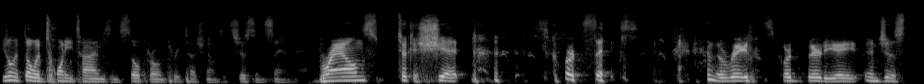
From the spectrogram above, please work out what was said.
he's only throwing 20 times and still throwing three touchdowns. It's just insane, man. Browns took a shit, scored six, and the Ravens scored 38. And just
